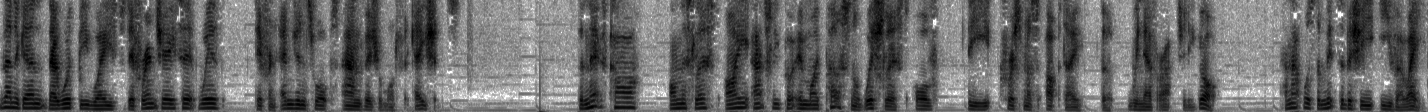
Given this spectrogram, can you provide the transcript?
Then again, there would be ways to differentiate it with different engine swaps and visual modifications. The next car on this list, I actually put in my personal wish list of the Christmas update that we never actually got, and that was the Mitsubishi Evo 8.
